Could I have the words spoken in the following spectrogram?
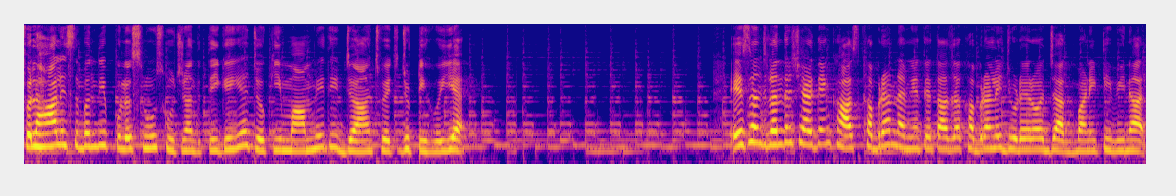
ਫਿਲਹਾਲ ਇਸ ਸੰਬੰਧੀ ਪੁਲਿਸ ਨੂੰ ਸੂਚਨਾ ਦਿੱਤੀ ਗਈ ਹੈ, ਜੋ ਕਿ ਮਾਮਲੇ ਦੀ ਜਾਂਚ ਵਿੱਚ ਜੁਟੀ ਹੋਈ ਹੈ। ਇਹ ਸਨ ਜਲੰਧਰ ਸ਼ਹਿਰ ਦੀਆਂ ਖਾਸ ਖਬਰਾਂ, ਨਵੀਆਂ ਤੇ ਤਾਜ਼ਾ ਖਬਰਾਂ ਲਈ ਜੁੜੇ ਰਹੋ ਜਗਬਾਣੀ ਟੀਵੀ ਨਾਲ।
